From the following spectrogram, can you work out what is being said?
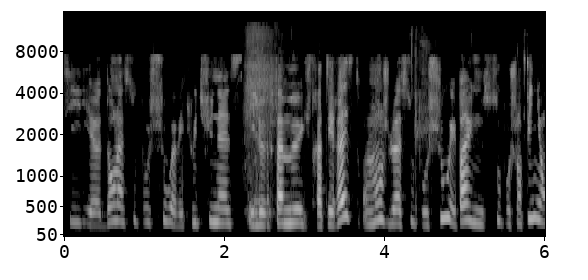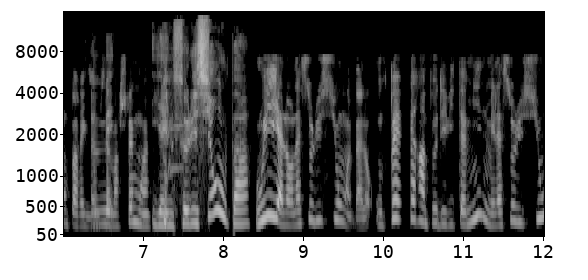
si euh, dans la soupe aux choux avec Louis de Funès et le fameux extraterrestre, on mange de la soupe aux choux et pas une soupe aux champignons, par exemple. ça marcherait moins. Il y a une solution ou pas? Oui, alors la solution, bah, alors, on perd un peu des vitamines, mais la solution,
